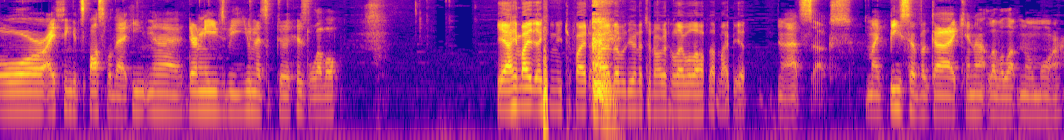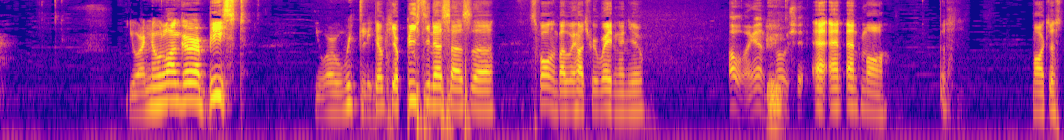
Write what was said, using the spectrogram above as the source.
Or I think it's possible that he uh, there needs to be units up to his level. Yeah, he might actually need to fight higher level units in order to level up. That might be it. No, that sucks. My beast of a guy cannot level up no more. You are no longer a beast. You are weakling. Your, your beastiness has uh, has fallen. By the way, Hutch, we're waiting on you. Oh, again. Oh, shit. A- and and more. Just, more just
